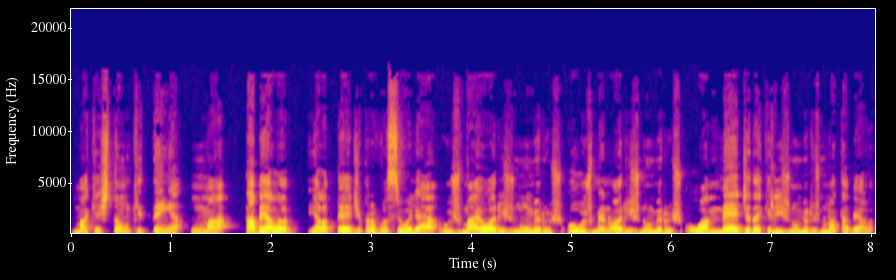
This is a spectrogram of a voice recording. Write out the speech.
uma questão que tenha uma tabela e ela pede para você olhar os maiores números ou os menores números ou a média daqueles números numa tabela.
